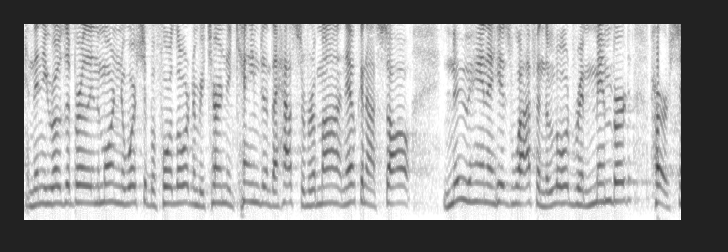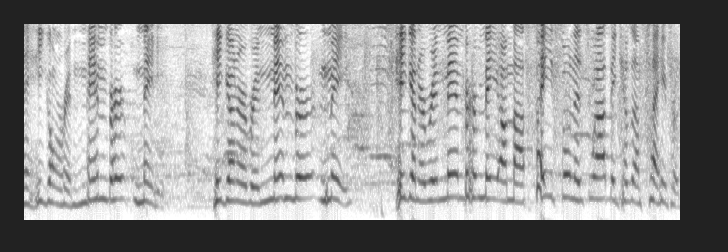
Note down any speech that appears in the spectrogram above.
And then he rose up early in the morning to worship before the Lord and returned and came to the house of Ramah. And Elkanah saw, knew Hannah his wife, and the Lord remembered her, saying, He gonna remember me. He gonna remember me. He gonna remember me on my faithfulness. Why? Because I'm favored.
